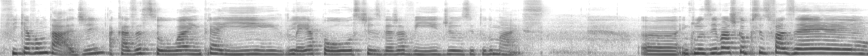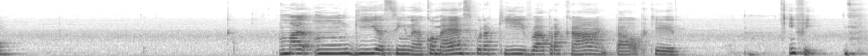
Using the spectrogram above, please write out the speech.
fique à vontade, a casa é sua, entre aí, leia posts, veja vídeos e tudo mais. Uh, inclusive, acho que eu preciso fazer uma, um guia, assim, né? Comece por aqui, vá para cá e tal, porque. Enfim.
